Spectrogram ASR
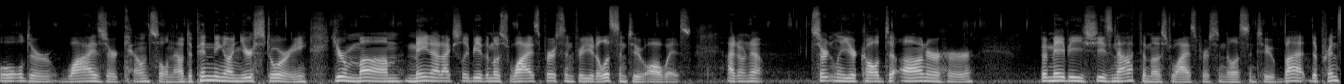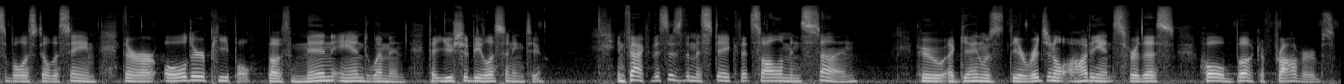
older, wiser counsel. Now, depending on your story, your mom may not actually be the most wise person for you to listen to always. I don't know. Certainly, you're called to honor her but maybe she's not the most wise person to listen to. But the principle is still the same. There are older people, both men and women, that you should be listening to. In fact, this is the mistake that Solomon's son, who again was the original audience for this whole book of Proverbs,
